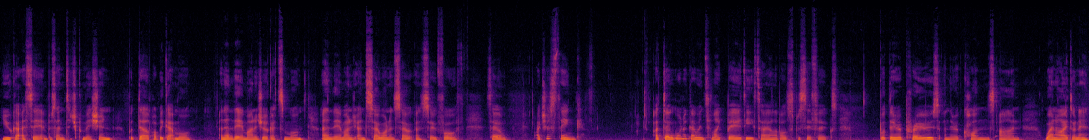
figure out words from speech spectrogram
you get a certain percentage commission, but they'll probably get more. And then their manager gets some more, and their manager, and so on and so and so forth. So I just think I don't want to go into like bare detail about specifics, but there are pros and there are cons. And when I done it,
